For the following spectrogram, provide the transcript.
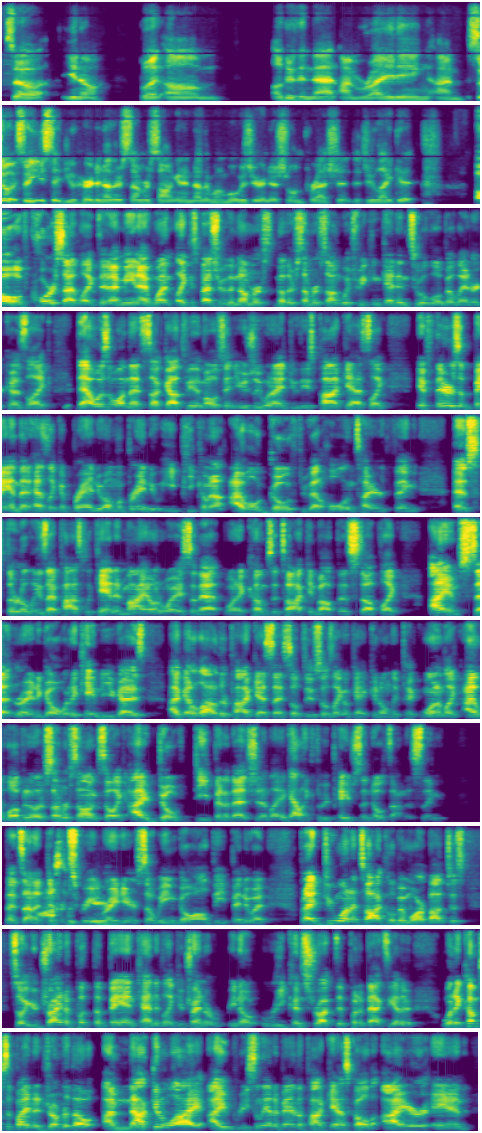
So, you know, but um other than that, I'm writing. I'm so so. You said you heard another summer song and another one. What was your initial impression? Did you like it? Oh, of course I liked it. I mean, I went like especially with the number another summer song, which we can get into a little bit later, because like that was the one that stuck out to me the most. And usually when I do these podcasts, like if there's a band that has like a brand new album, a brand new EP coming out, I will go through that whole entire thing as thoroughly as I possibly can in my own way, so that when it comes to talking about this stuff, like I am set and ready to go. When it came to you guys, I've got a lot of their podcasts I still do, so I was like, okay, I can only pick one. I'm like, I loved another summer song, so like I dove deep into that shit. I'm like, I got like three pages of notes on this thing that's on a awesome, different screen dude. right here, so we can go all deep into it. But I do want to talk a little bit more about just so you're trying to put the band kind of like you're trying to you know reconstruct it, put it back together. When it comes to finding a drummer, though, I'm not gonna lie. I recently had a band on the podcast called Ire, and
